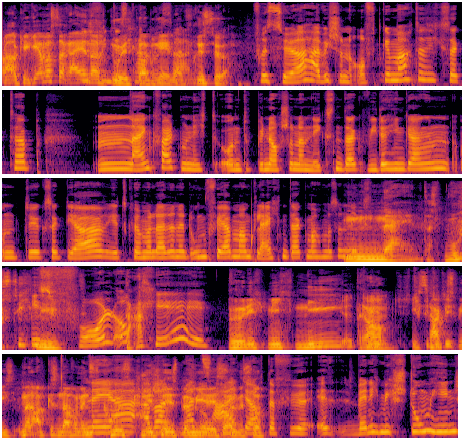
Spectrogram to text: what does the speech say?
Okay, gehen wir es der Reihe nach durch, das Gabriela. Friseur. Friseur habe ich schon oft gemacht, dass ich gesagt habe, "Mm, nein, gefällt mir nicht. Und bin auch schon am nächsten Tag wieder hingegangen und die hat gesagt, ja, jetzt können wir leider nicht umfärben, am gleichen Tag machen wir es am nächsten Tag. Nein, das wusste ich Ist nicht. voll Das- okay. Würde ich mich nie Ja, trauen. Ich sag's die- wie es Ich meine, abgesehen davon, wenn es Naja, Kursklischee aber ist, bei mir ist ja auch dafür. Es- Wenn ich mich stumm hin,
